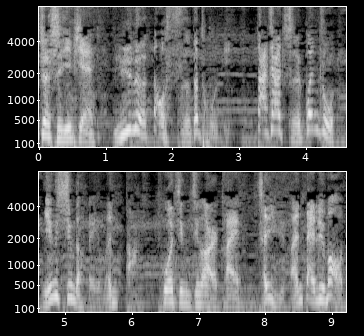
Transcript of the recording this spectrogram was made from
这是一片娱乐到死的土地，大家只关注明星的绯闻啊，郭晶晶二胎，陈羽凡戴绿帽子，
